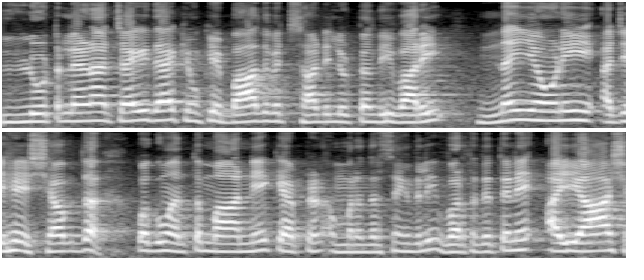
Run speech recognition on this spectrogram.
ਲੁੱਟ ਲੈਣਾ ਚਾਹੀਦਾ ਕਿਉਂਕਿ ਬਾਅਦ ਵਿੱਚ ਸਾਡੀ ਲੁੱਟਣ ਦੀ ਵਾਰੀ ਨਹੀਂ ਆਉਣੀ। ਅਜਿਹੇ ਸ਼ਬਦ ਭਗਵੰਤ ਮਾਨ ਨੇ ਕੈਪਟਨ ਅਮਰਿੰਦਰ ਸਿੰਘ ਦੇ ਲਈ ਵਰਤ ਦਿੱਤੇ ਨੇ। ਆਯਾਸ਼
